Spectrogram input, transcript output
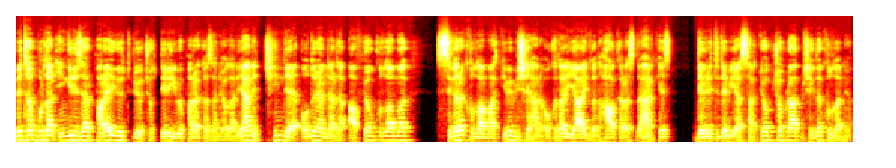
Ve tabi buradan İngilizler parayı götürüyor. Çok deri gibi para kazanıyorlar. Yani Çin'de o dönemlerde afyon kullanmak, sigara kullanmak gibi bir şey. Hani o kadar yaygın halk arasında herkes devleti de bir yasak yok. Çok rahat bir şekilde kullanıyor.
